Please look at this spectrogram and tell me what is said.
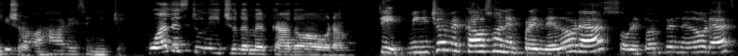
Y nicho. trabajar ese nicho. ¿Cuál es tu nicho de mercado ahora? Sí, mi nicho de mercado son emprendedoras, sobre todo emprendedoras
